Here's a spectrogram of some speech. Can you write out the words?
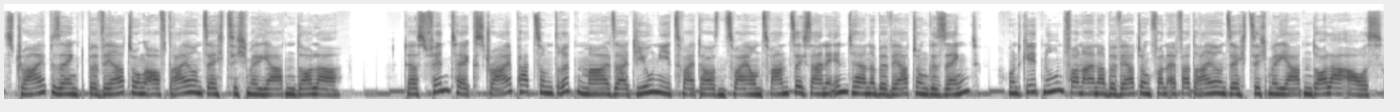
Stripe senkt Bewertung auf 63 Milliarden Dollar. Das Fintech Stripe hat zum dritten Mal seit Juni 2022 seine interne Bewertung gesenkt und geht nun von einer Bewertung von etwa 63 Milliarden Dollar aus.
